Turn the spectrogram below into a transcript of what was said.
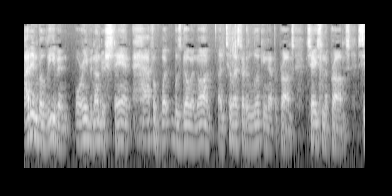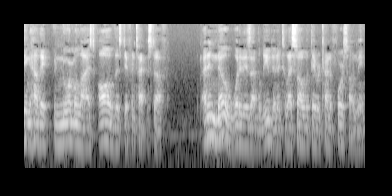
I didn't believe in or even understand half of what was going on until I started looking at the problems, chasing the problems, seeing how they normalized all of this different type of stuff. I didn't know what it is I believed in until I saw what they were trying to force on me.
